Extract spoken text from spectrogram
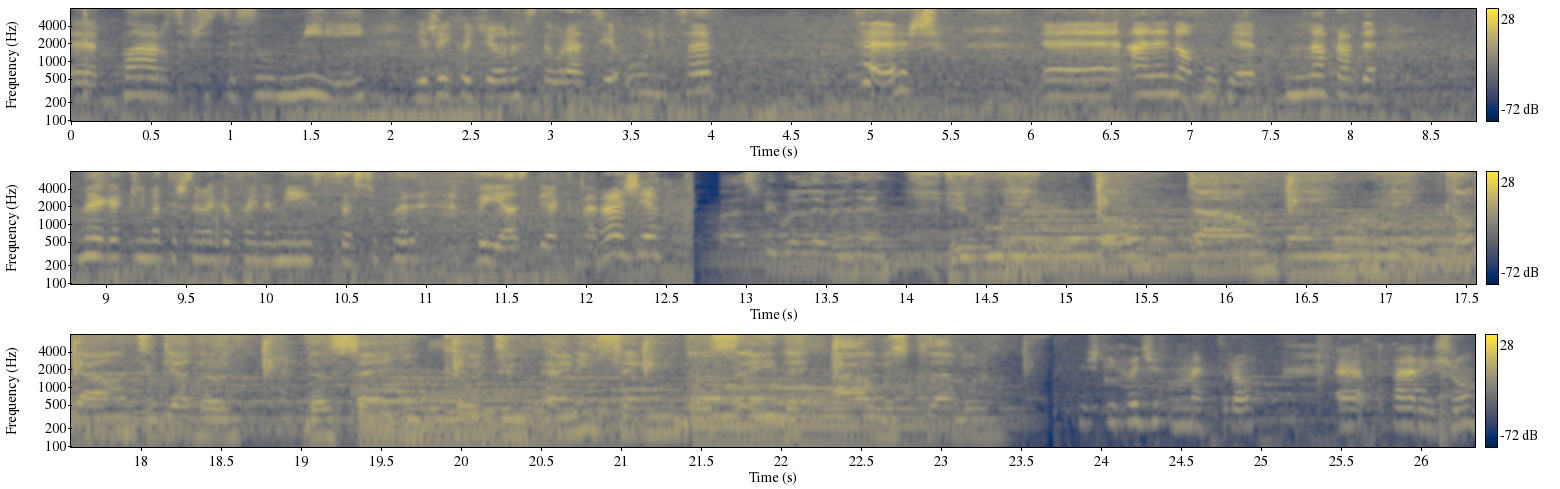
E, Bardzo wszyscy są mili, jeżeli chodzi o restauracje, ulice też. E, ale no, mówię, naprawdę mega klimatyczne, mega fajne miejsce, super wyjazd jak na razie. We were living in. If we go down, then we go down together. They'll say you could do anything. They'll say that I was clever. Jeśli chodzi o metro e, w Paryżu,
